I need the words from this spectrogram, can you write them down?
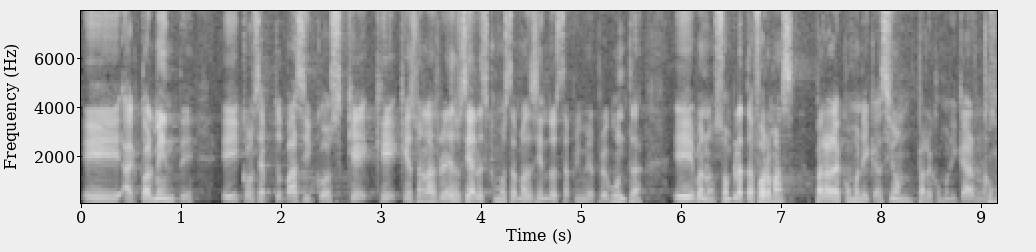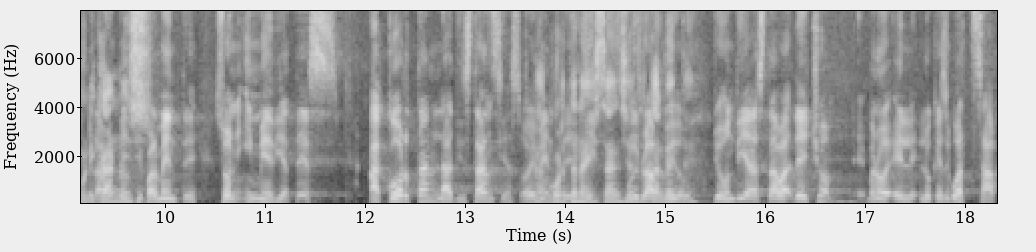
eh, actualmente. Eh, conceptos básicos, ¿Qué, qué, qué son las redes sociales? Como estamos haciendo esta primera pregunta. Eh, bueno, son plataformas para la comunicación, para comunicarnos. ¿verdad? Comunicarnos. Principalmente. Son inmediatez. Acortan las distancias, obviamente. Acortan las distancias, Muy rápido. totalmente. Yo un día estaba, de hecho, eh, bueno, el- lo que es WhatsApp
